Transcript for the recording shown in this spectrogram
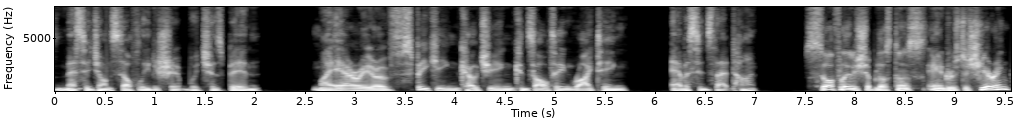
message on self leadership, which has been my area of speaking, coaching, consulting, writing ever since that time. Self leadership listeners, Andrew's just sharing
